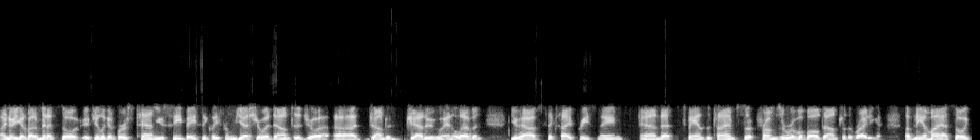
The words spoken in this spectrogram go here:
I know you got about a minute. So if you look at verse 10, you see basically from Yeshua down to jo, uh, down to Jadu and 11, you have six high priest names, and that spans the time from Zerubbabel down to the writing of Nehemiah. So it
